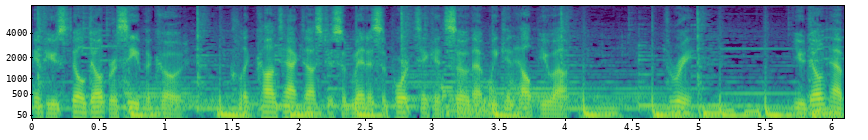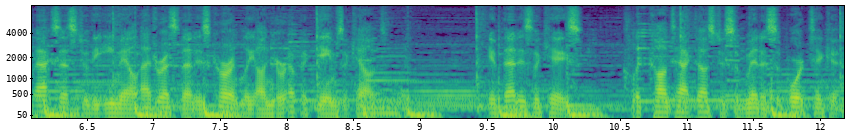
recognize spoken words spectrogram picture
if you still don't receive the code, click contact us to submit a support ticket so that we can help you out. 3. You don't have access to the email address that is currently on your Epic Games account. If that is the case, click contact us to submit a support ticket.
